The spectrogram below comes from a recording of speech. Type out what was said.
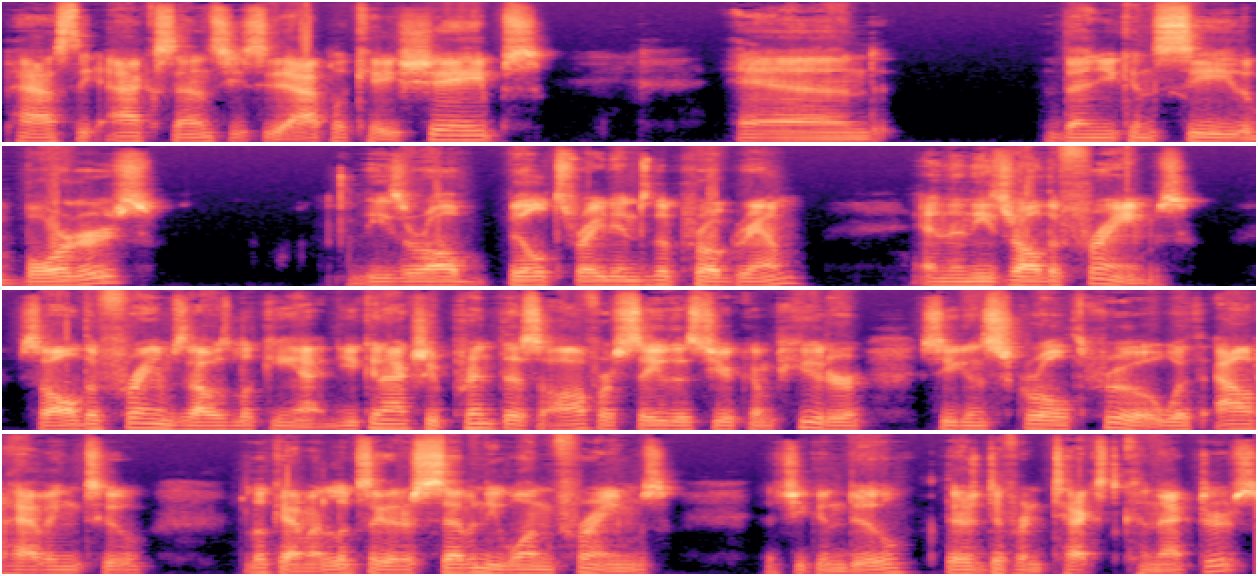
past the accents, you see the applique shapes, and then you can see the borders. These are all built right into the program. And then these are all the frames. So all the frames that I was looking at, you can actually print this off or save this to your computer so you can scroll through it without having to look at them. It looks like there's 71 frames that you can do. There's different text connectors.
